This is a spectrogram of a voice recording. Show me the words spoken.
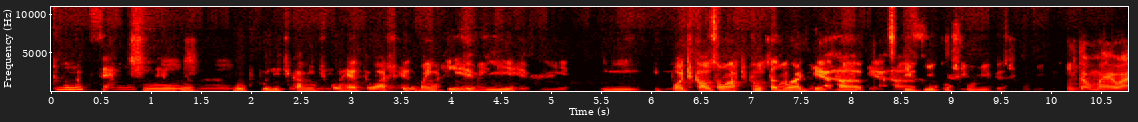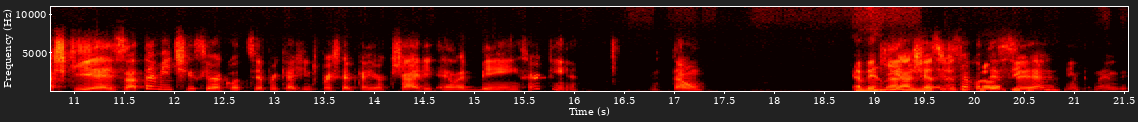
tudo muito certinho, muito politicamente correto, eu acho que ele vai intervir e, e pode causar uma puta de uma guerra civil com as formigas. Então, mas eu acho que é exatamente isso que vai acontecer, porque a gente percebe que a Yorkshire, ela é bem certinha. Então... É verdade. E a né? chance disso acontecer é muito grande.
